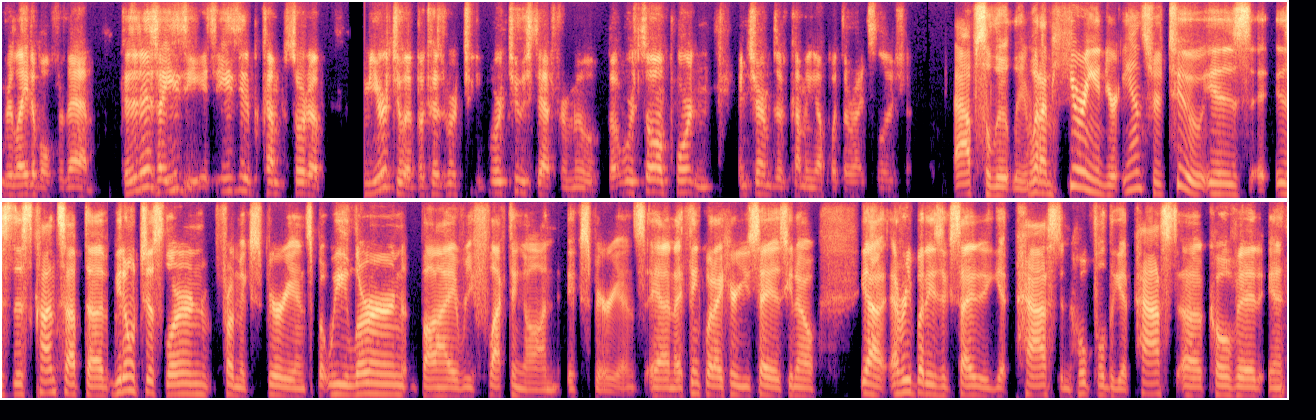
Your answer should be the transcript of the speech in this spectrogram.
relatable for them because it is easy. It's easy to become sort of immune to it because we're two, we're two steps removed but we're so important in terms of coming up with the right solution absolutely what i'm hearing in your answer too is is this concept of we don't just learn from experience but we learn by reflecting on experience and i think what i hear you say is you know yeah everybody's excited to get past and hopeful to get past uh, covid and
